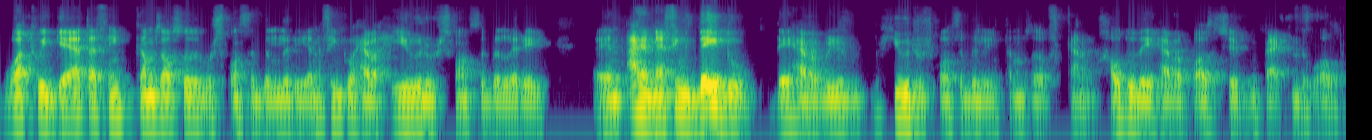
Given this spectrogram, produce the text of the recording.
what we get, I think comes also the responsibility. And I think we have a huge responsibility. And, and I think they do. They have a huge responsibility in terms of kind of how do they have a positive impact in the world.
